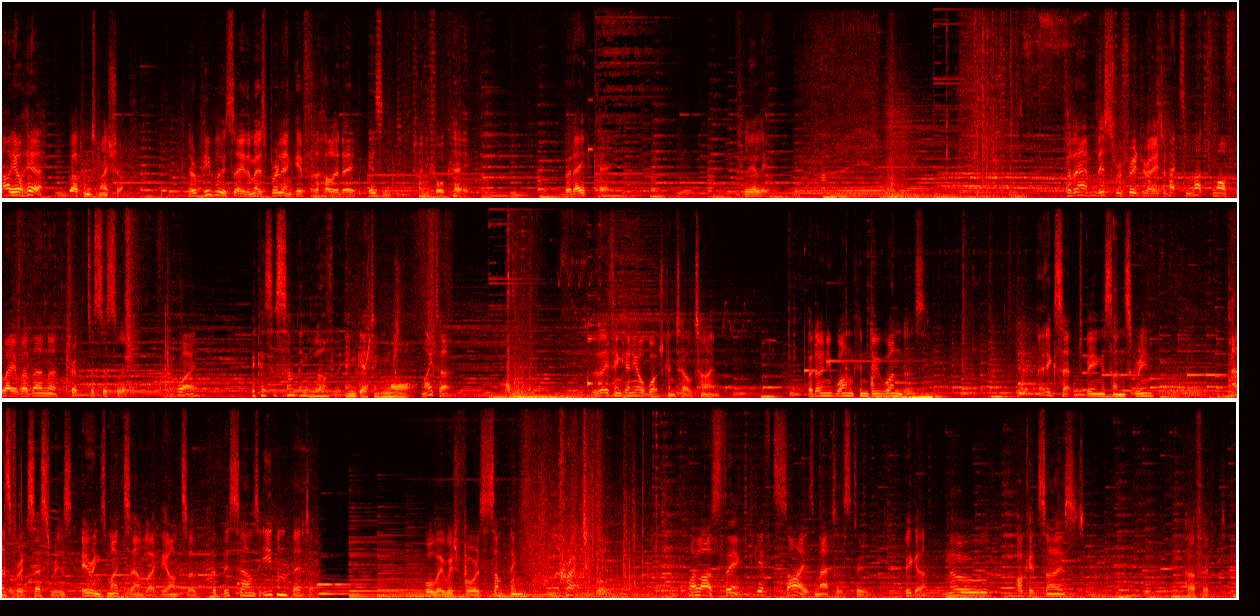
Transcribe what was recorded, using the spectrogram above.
Oh, you're here. Welcome to my shop. There are people who say the most brilliant gift for the holiday isn't 24K, but 8K. Clearly. For them, this refrigerator packs much more flavor than a trip to Sicily. Why? Because there's something lovely in getting more. My turn. They think any old watch can tell time, but only one can do wonders. Except being a sunscreen. As for accessories, earrings might sound like the answer, but this sounds even better. All they wish for is something practical. One last thing, gift size matters too. Bigger? No. Pocket sized? Perfect.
